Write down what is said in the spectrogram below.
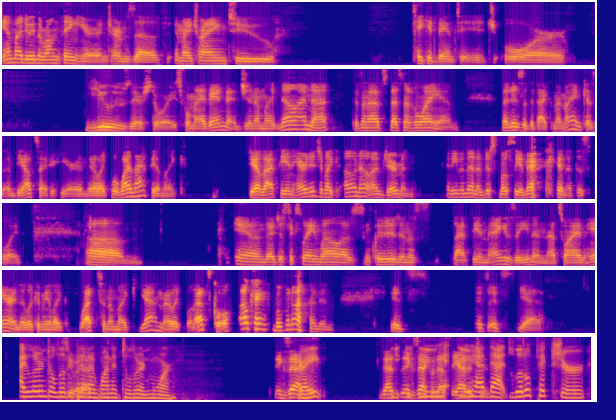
am I doing the wrong thing here in terms of am I trying to take advantage or use their stories for my advantage. And I'm like, no, I'm not, because that's that's not who I am. But it is at the back of my mind because I'm the outsider here. And they're like, well, why Latvia? I'm like, do you have Latvian heritage? I'm like, oh no, I'm German. And even then, I'm just mostly American at this point. Um, and I just explained, well, I was included in this Latvian magazine, and that's why I'm here. And they look at me like, what? And I'm like, yeah. And they're like, well, that's cool. Okay, moving on. And it's, it's, it's, yeah, I learned a little bit. Happens. I wanted to learn more. Exactly. Right? That's exactly you, that's the attitude. You had that little picture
